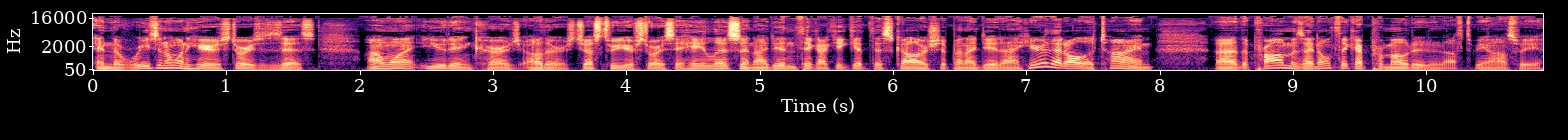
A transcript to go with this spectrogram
and the reason i want to hear your stories is this. I want you to encourage others just through your story. Say hey listen i didn't think i could get this scholarship and i did. And i hear that all the time. Uh, the problem is i don't think i promoted enough to be honest with you.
